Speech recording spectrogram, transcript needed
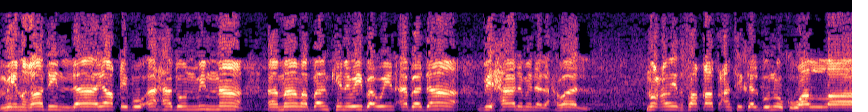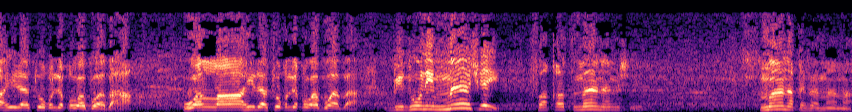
من غد لا يقف أحد منا أمام بنك ربوي أبدا بحال من الأحوال. نعرض فقط عن تلك البنوك. والله لا تغلق أبوابها. والله لا تغلق أبوابها. بدون ما شيء. فقط ما نمشي. ما نقف أمامها.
